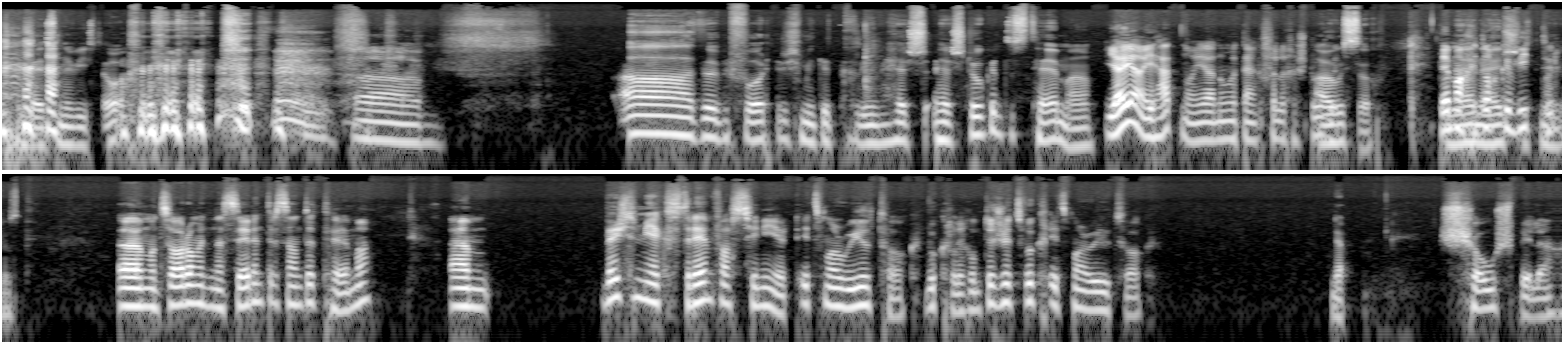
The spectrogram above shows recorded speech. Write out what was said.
Ich weiß nicht wieso. Ähm, ah, du überforderst mich ein bisschen. Hast, hast du das Thema? ja, ja, ich hätte noch. Ja, nur gedacht, vielleicht hast du. Also. Dann mache ich doch nein, weiter. Ähm, und zwar auch mit einem sehr interessanten Thema. Ähm, weißt du, was mich extrem fasziniert? Jetzt mal Real Talk. Wirklich. Und das ist jetzt wirklich jetzt mal Real Talk. Ja. Schauspielen.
